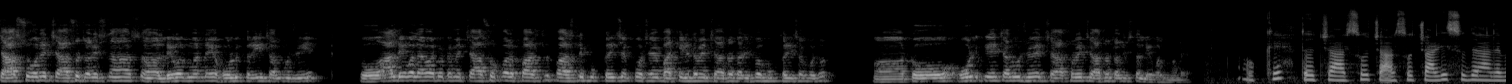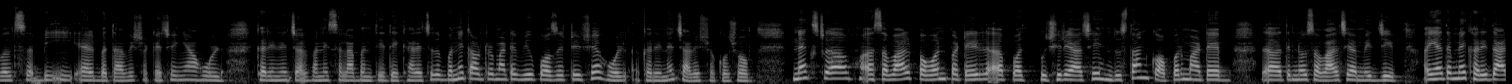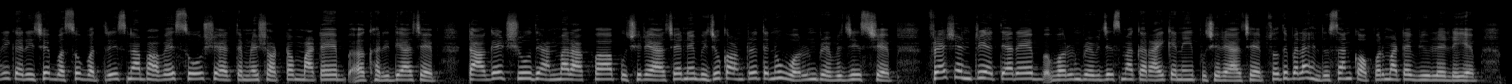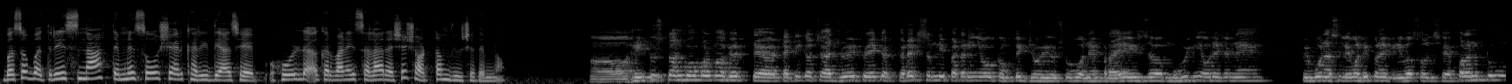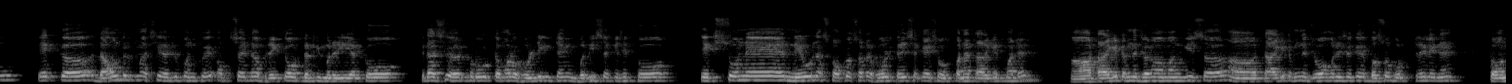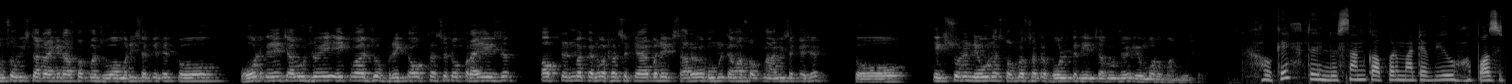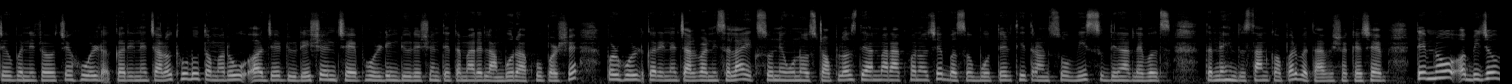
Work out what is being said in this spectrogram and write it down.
ચારસો અને ચારસો ચાલીસના લેવલ માટે હોલ્ડ કરી ચાલવું જોઈએ. તો આ લેવલ આવે તો તમે ચારસો પર પાર્સલી બુક કરી શકો છો બાકીને તમે ચારસો ચાલીસ પર બુક કરી શકો છો. તો હોલ્ડ કરીને ચાલવું જોઈએ? ચારસો ચારસો ચાલીસના લેવલ માટે. ઓકે, તો ચારસો ચારસો ચાલીસ સુધીના લેવલ્સ બીઈએલ બતાવી શકે છે. અહીંયા હોલ્ડ કરીને ચાલવાની સલાહ બનતી દેખાડે છે. તો બંને કાઉન્ટર માટે વ્યૂ પોઝિટિવ છે. હોલ્ડ કરીને ચાલી શકો છો. નેક્સ્ટ સવાલ પવન પટેલ પૂછી રહ્યા છે. હિન્દુસ્તાન કોપર માટે તેમનો સવાલ છે અમિતજી. અહીંયા તેમણે ખરીદારી કરી છે. બસો બત્રીસના ભાવે સો શેર તેમણે શોર્ટ ટર્મ માટે ખરીદ્યા છે. ટાર્ગેટ શું ધ્યાનમાં રાખવા? પૂછી રહ્યા છે. અને બીજું કાઉન્ટર તેનું વરુણ બ્રેવેજીસ છે. ફ્રેશ એન્ટ્રી અત્યારે વરુણ બ્રેવેજીસમાં કરાય કે નહીં? પૂછી રહ્યા છે. સૌથી પહેલાં હિન્દુસ્તાન કોપર માટે વ્યૂ લઈ લઈએ. બસો બત્રીસના તેમણે સો શેર ખરીદ્યા છે. હોલ્ડ કરવાની સલાહ રહેશે. શોર્ટ ટર્મ વ્યૂ છે તેમનો. હિન્દુસ્તાન કોપરમાં અગર ટેકનિકલ ચાર્જ જોઈએ તો એક કરેક્શનની પેટર્ન હું કમ્પ્લીટ જોઈ રહ્યો છું અને પ્રાઇસ મૂવિંગ એવરેજ અને ફિબોનાસી લેવલથી પણ એક રિવર્સલ છે. પરંતુ એક ડાઉન ટ્રેન્ડમાં છે. હજુ પણ કોઈ અપસાઇડના બ્રેકઆઉટ નથી મળી રહ્યા. તો કદાચ થોડું તમારો હોલ્ડિંગ ટાઈમ વધી શકે છે. તો એકસો ને નેવુંના સ્ટોપ સાથે હોલ્ડ કરી શકાય છે ઉપરના ટાર્ગેટ માટે. ટાર્ગેટ તમને જણાવવા માંગીશ ટાર્ગેટ તમને જોવા મળી શકે બસો બોતેર લઈને ત્રણસો વીસના ટાર્ગેટ આ સ્ટોકમાં જોવા મળી શકે છે. તો હોલ્ડ કરીને ચાલવું જોઈએ. એકવાર જો બ્રેકઆઉટ થશે તો પ્રાઇસ અપ ટ્રેન્ડમાં કન્વર્ટ થશે, ત્યારબાદ એક સારો એવો મોમેન્ટમ આમાં સ્ટોકમાં આવી શકે છે. તો એકસો ને નેવુંના સ્ટોપ લોસ સાથે હોલ્ડ કરીને ચાલવું જોઈએ એવું મારું માનવું છે. ઓકે, તો હિન્દુસ્તાન કોપર માટે વ્યૂ પોઝિટિવ બની રહ્યો છે. હોલ્ડ કરીને ચાલો, થોડું તમારું જે ડ્યુરેશન છે હોલ્ડિંગ ડ્યુરેશન તે તમારે લાંબુ રાખવું પડશે. પણ હોલ્ડ કરીને ચાલવાની સલાહ એકસો નેવુંનો સ્ટોપ લોસ ધ્યાનમાં રાખવાનો છે. બસો બોતેરથી ત્રણસો વીસ સુધીના લેવલ્સ તમને હિન્દુસ્તાન કોપર બતાવી શકે છે. તેમનો બીજો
